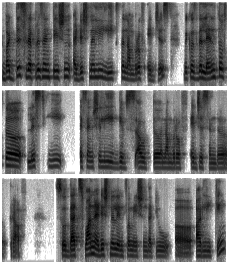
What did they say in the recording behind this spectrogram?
But this representation additionally leaks the number of edges because the length of the list E essentially gives out the number of edges in the graph. So that's one additional information that you uh, are leaking.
